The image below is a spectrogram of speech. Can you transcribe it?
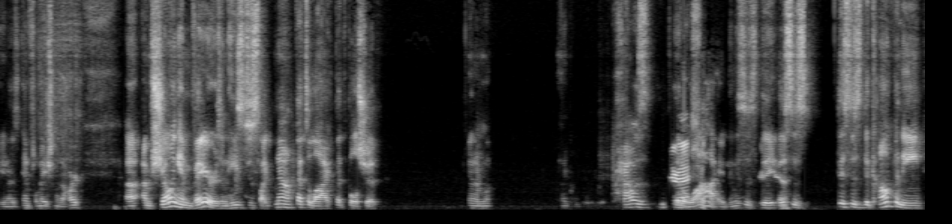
you know, is inflammation of the heart. Uh, I'm showing him VAERS, and he's just like, "No, that's a lie. That's bullshit." And I'm like, "How is it actually- alive?" And this is the Yeah. this is this is the company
